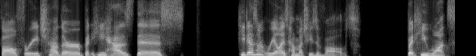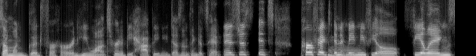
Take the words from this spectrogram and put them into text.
fall for each other but he has this he doesn't realize how much he's evolved but he wants someone good for her and he wants her to be happy and he doesn't think it's him and it's just it's perfect Aww. and it made me feel feelings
